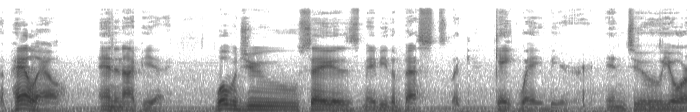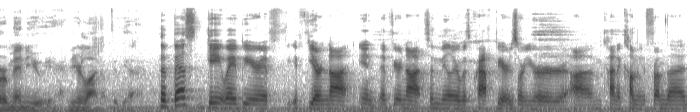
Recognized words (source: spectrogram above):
a Pale Ale, and an IPA. What would you say is maybe the best like gateway beer into your menu here, in your lineup that you have? the best gateway beer if, if you're not in if you're not familiar with craft beers or you're um, kind of coming from the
